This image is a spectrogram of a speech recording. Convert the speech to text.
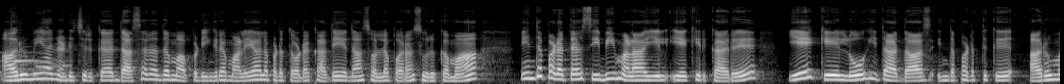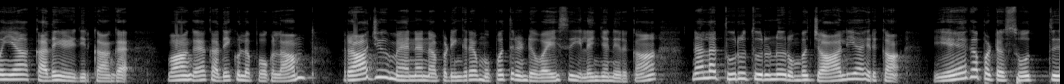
அருமையாக நடிச்சிருக்க தசரதம் அப்படிங்கிற மலையாள படத்தோட கதையை தான் சொல்ல போகிறேன் சுருக்கமாக இந்த படத்தை சிபி மலாயில் இயக்கியிருக்காரு. ஏ. கே. லோஹிதா தாஸ் இந்த படத்துக்கு அருமையாக கதை எழுதியிருக்காங்க. வாங்க கதைக்குள்ளே போகலாம். ராஜீவ் மேனன் அப்படிங்கிற முப்பத்தி ரெண்டு வயசு இளைஞன் இருக்கான். நல்லா துரு துருன்னு ரொம்ப ஜாலியாக இருக்கான். ஏகப்பட்ட சொத்து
